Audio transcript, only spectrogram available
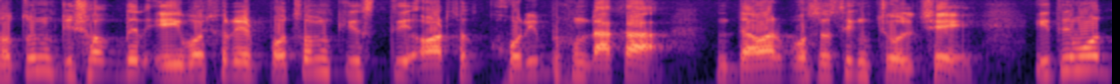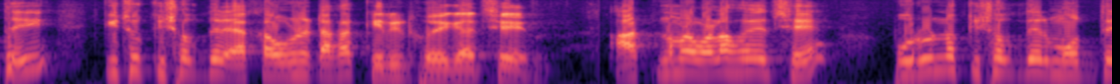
নতুন কৃষকদের এই বছরের প্রথম কিস্তি অর্থাৎ খরিফ টাকা দেওয়ার প্রসেসিং চলছে। ইতিমধ্যেই কিছু কৃষকদের অ্যাকাউন্টে টাকা ক্রেডিট হয়ে গেছে। আট নম্বর বলা হয়েছে পুরনো কৃষকদের মধ্যে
